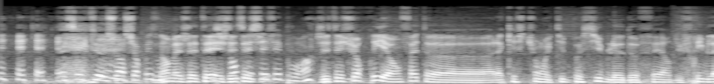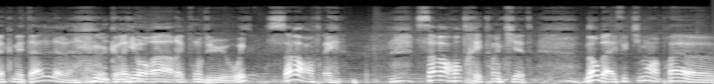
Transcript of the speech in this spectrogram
Surprise. Non mais j'étais, j'étais, fait pour. hein. j'étais surpris en fait euh, à la question est-il possible de faire du free black metal Grayora a répondu oui, ça va rentrer, ça va rentrer, t'inquiète. Non bah effectivement après euh,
